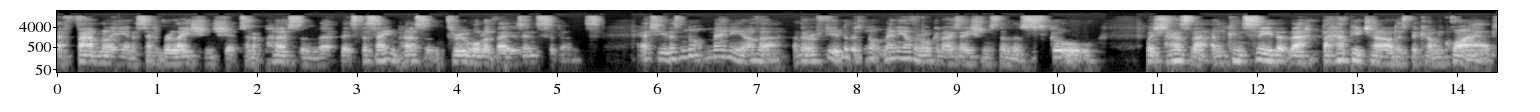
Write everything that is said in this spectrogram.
a, a, family and a set of relationships and a person that it's the same person through all of those incidents. Actually, there's not many other, and there are a few, but there's not many other organizations than the school which has that and can see that the, the happy child has become quiet.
